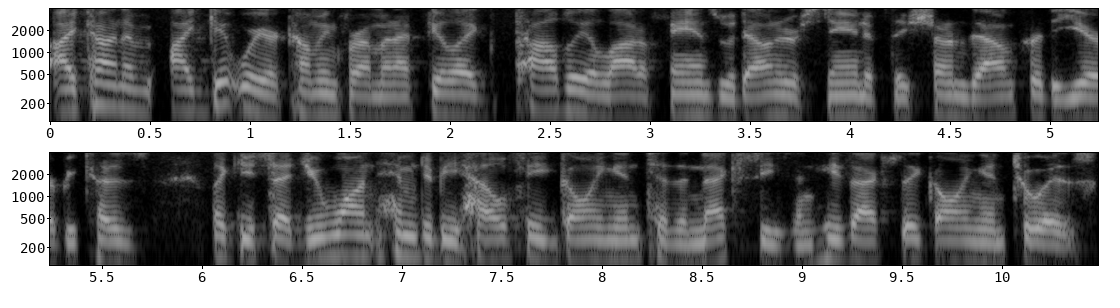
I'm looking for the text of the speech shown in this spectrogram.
I kind of I get where you're coming from, and I feel like probably a lot of fans would understand if they shut him down for the year because, like you said, you want him to be healthy going into the next season. He's actually going into his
